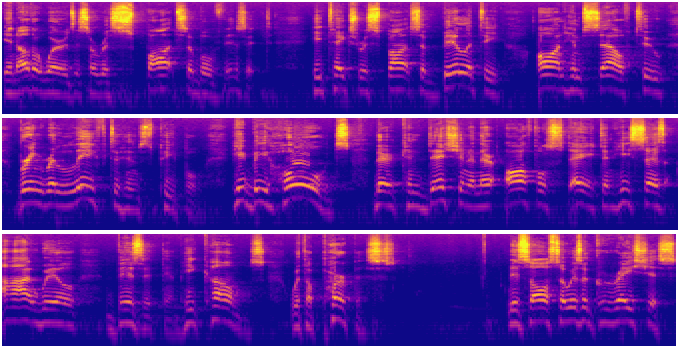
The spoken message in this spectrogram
In other words, it's a responsible visit. He takes responsibility on himself to bring relief to his people. He beholds their condition and their awful state, and he says, I will visit them. He comes with a purpose. This also is a gracious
